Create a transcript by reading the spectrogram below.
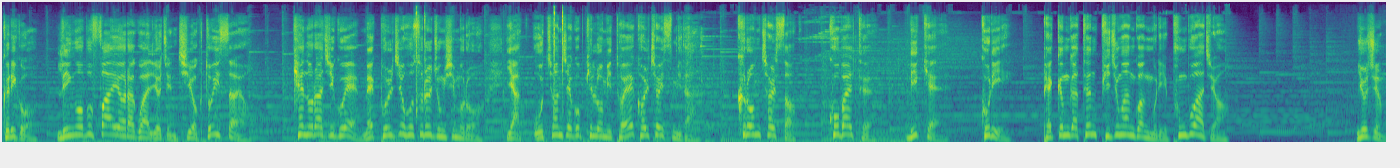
그리고 링 오브 파이어라고 알려진 지역도 있어요. 캐노라 지구의 맥폴즈 호수를 중심으로 약 5,000제곱킬로미터에 걸쳐 있습니다. 크롬 철석, 코발트, 니켈, 구리, 백금 같은 비중한 광물이 풍부하죠. 요즘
